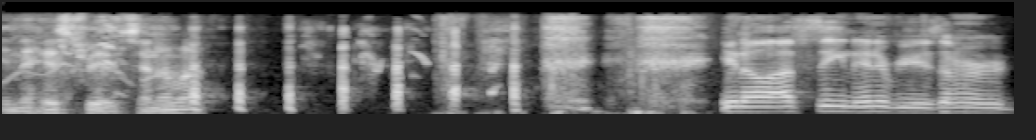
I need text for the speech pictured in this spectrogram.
in the history of cinema. You know, I've seen interviews. I remember,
